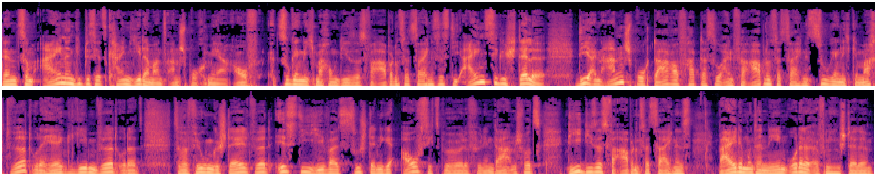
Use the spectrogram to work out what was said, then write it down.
denn zum einen gibt es jetzt keinen Jedermannsanspruch mehr auf Zugänglichmachung dieses Verarbeitungsverzeichnisses. Die einzige Stelle, die einen Anspruch darauf hat, dass so ein Verarbeitungsverzeichnis zugänglich gemacht wird oder hergegeben wird oder zur Verfügung gestellt wird, ist die jeweils zuständige Aufsichtsbehörde für den Datenschutz, die dieses Verarbeitungsverzeichnis bei dem Unternehmen oder der öffentlichen Stelle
